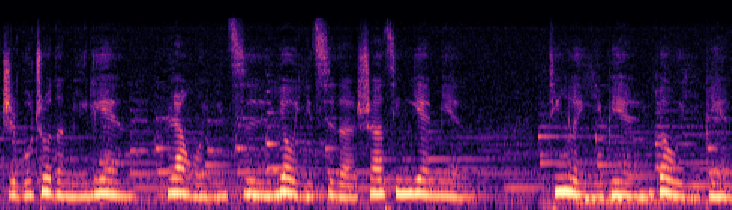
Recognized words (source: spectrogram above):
止不住的迷恋，让我一次又一次的刷新页面，听了一遍又一遍。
